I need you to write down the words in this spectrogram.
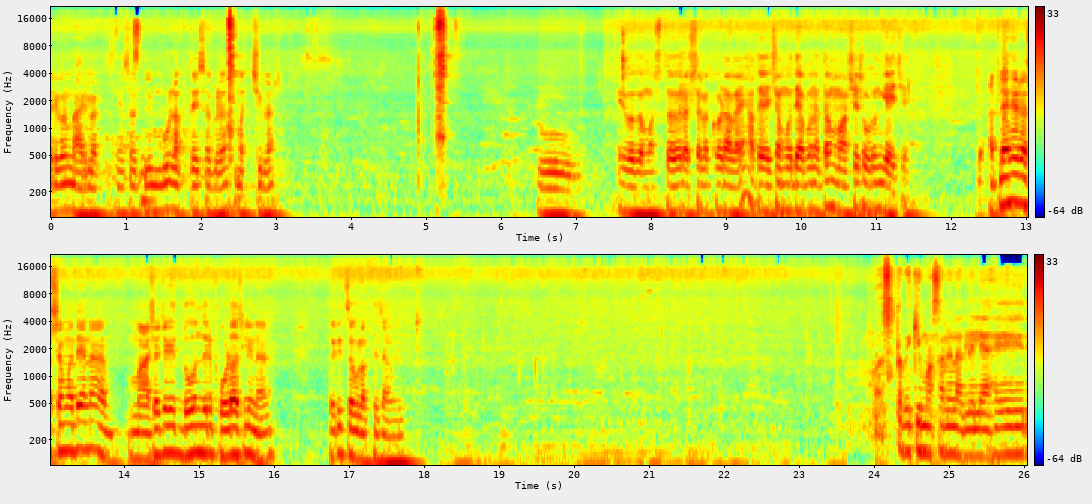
तरी पण भारी लागतं. हे सगळं लिंबू लागतं आहे सगळं मच्छीला. ओ हे बघा मस्त रश्श्याला कड आला आहे आता याच्यामध्ये आपण आता मासे सोडून घ्यायचे. आपल्या ह्या रश्श्यामध्ये आहे ना माशाच्या काही दोन जरी फोडं असली ना तरी चव लागते चांगली. मस्तपैकी मसाले लागलेले आहेत.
